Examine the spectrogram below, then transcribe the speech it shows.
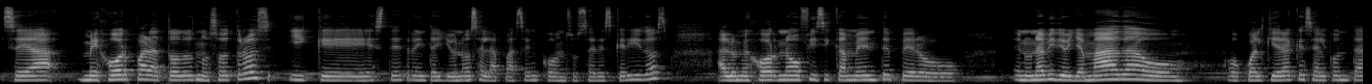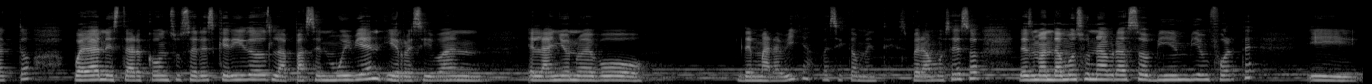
sea mejor para todos nosotros y que este 31 se la pasen con sus seres queridos. A lo mejor no físicamente, pero en una videollamada o, o cualquiera que sea el contacto, puedan estar con sus seres queridos, la pasen muy bien y reciban el año nuevo de maravilla, básicamente. Esperamos eso. Les mandamos un abrazo bien, bien fuerte y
